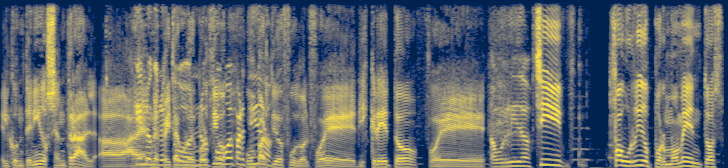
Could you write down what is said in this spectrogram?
el contenido central a, a ¿Qué es lo un no espectáculo estuvo? ¿No fue deportivo. un buen partido? Un partido de fútbol. Fue discreto, fue Aburrido. Sí, fue aburrido por momentos.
